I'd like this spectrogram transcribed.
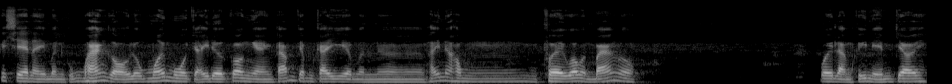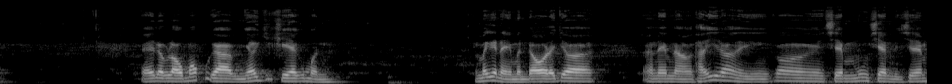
Cái xe này mình cũng bán rồi luôn, mới mua chạy được có ngàn tám trăm cây giờ mình thấy nó không phê quá mình bán luôn. Quay làm kỷ niệm chơi. Để lâu lâu móc ra, mình nhớ chiếc xe của mình. Mấy cái này mình đo để cho anh em nào thấy đó thì có xem muốn xem thì xem.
